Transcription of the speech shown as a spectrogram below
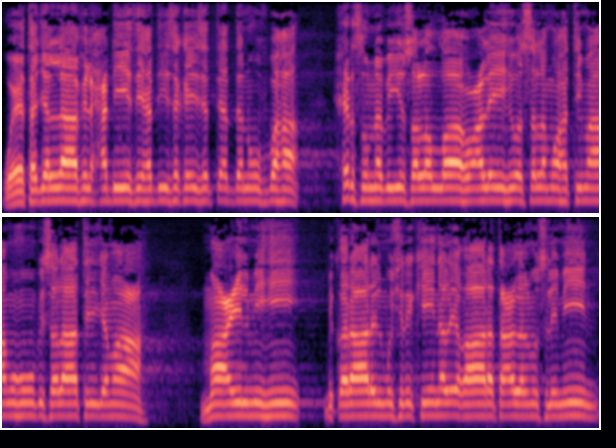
ويتجلى في الحديث حديث كيست أدنوف بها حرص النبي صلى الله عليه وسلم واهتمامه بصلاة الجماعة مع علمه بقرار المشركين الإغارة على المسلمين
